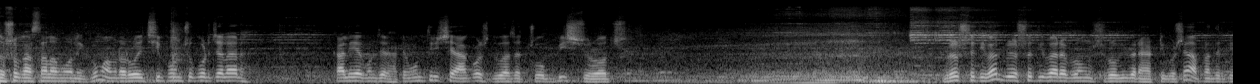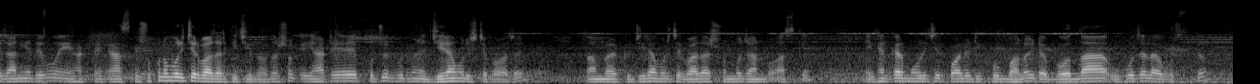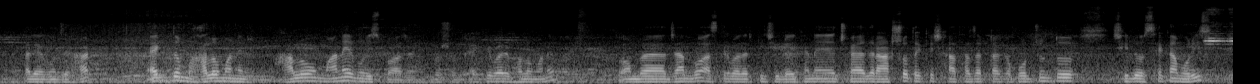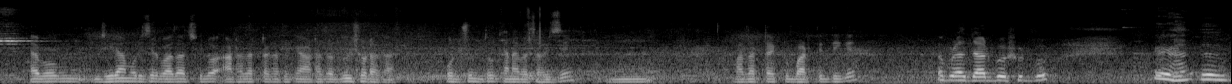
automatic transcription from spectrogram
দর্শক, আসসালামু আলাইকুম। আমরা রয়েছি পঞ্চগড় জেলার কালিয়াগঞ্জের হাটে। উনত্রিশে আগস্ট দু রোজ বৃহস্পতিবার বৃহস্পতিবার এবং রবিবার হাটটি বসে আপনাদেরকে জানিয়ে দেবো এই হাট থেকে আজকে শুকনো মরিচের বাজার কী ছিল। দর্শক, এই হাটে প্রচুর পরিমাণে জিরা মরিচটা পাওয়া যায়। তো আমরা একটু জিরা মরিচের বাজার শুনব, জানব আজকে। এখানকার মরিচের কোয়ালিটি খুব ভালো। এটা বোদা উপজেলায় অবস্থিত কালিয়াগঞ্জের হাট। একদম ভালো মানের ভালো মানের মরিচ পাওয়া যায় দর্শক একেবারে ভালো মানের। তো আমরা জানব আজকের বাজার কী ছিল। এখানে ছয় হাজার আটশো থেকে সাত হাজার টাকা পর্যন্ত ছিল সেকা মরিচ এবং জিরা মরিচের বাজার ছিল আট হাজার টাকা থেকে আট হাজার দুইশো টাকা পর্যন্ত কেনা বেচা হয়েছে বাজারটা একটু বাড়তির দিকে। আমরা জানব শুনব।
